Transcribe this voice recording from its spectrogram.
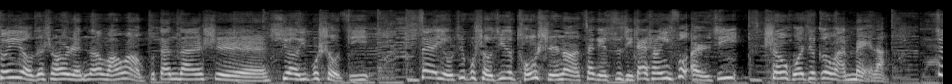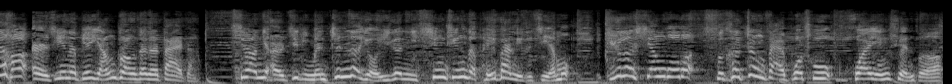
所以有的时候人呢，往往不单单是需要一部手机，在有这部手机的同时呢，再给自己戴上一副耳机，生活就更完美了。最好耳机呢别佯装在那戴着。希望你耳机里面真的有一个你轻轻的陪伴你的节目，娱乐香饽饽此刻正在播出，欢迎选择。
